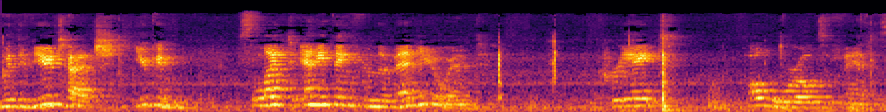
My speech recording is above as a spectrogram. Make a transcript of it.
With the View Touch, you can select anything from the menu and create whole worlds of fantasy.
